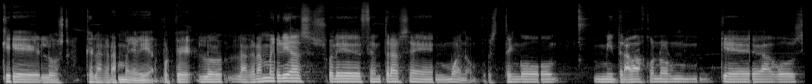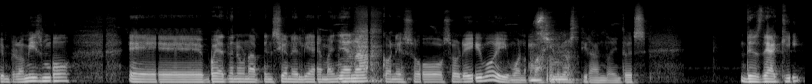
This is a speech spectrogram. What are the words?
que, los, que la gran mayoría. Porque lo- la gran mayoría suele centrarse en, bueno, pues tengo mi trabajo norm que hago siempre lo mismo, eh, voy a tener una pensión el día de mañana, con eso sobrevivo y bueno, más o menos tirando. Entonces, desde aquí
